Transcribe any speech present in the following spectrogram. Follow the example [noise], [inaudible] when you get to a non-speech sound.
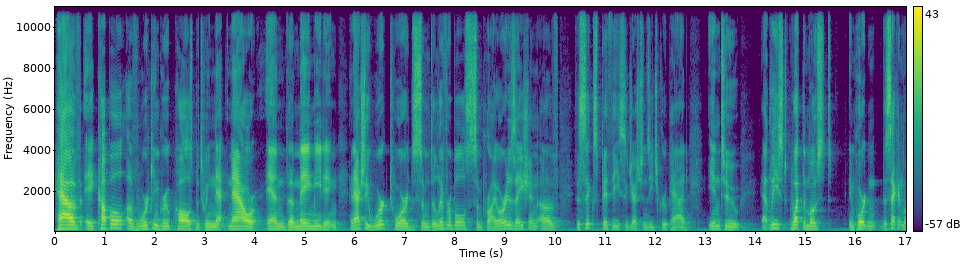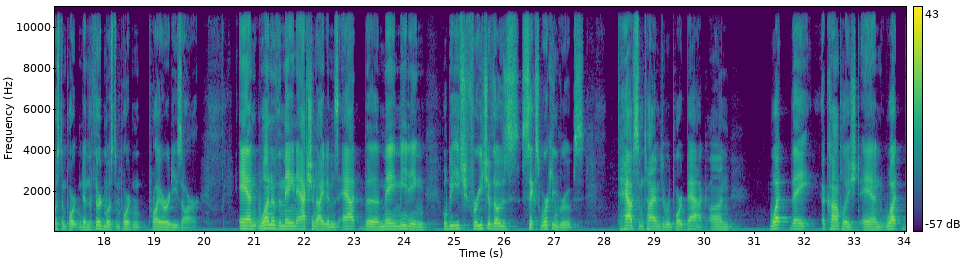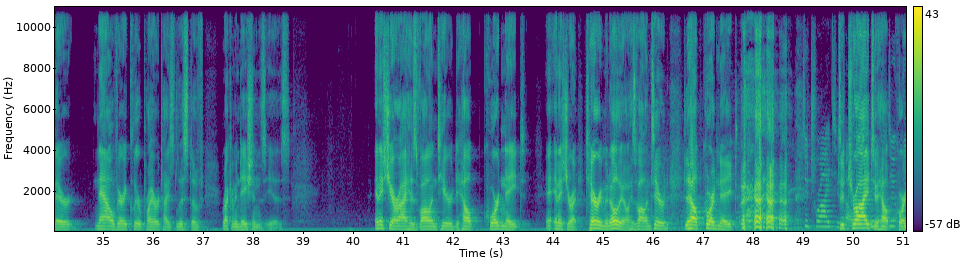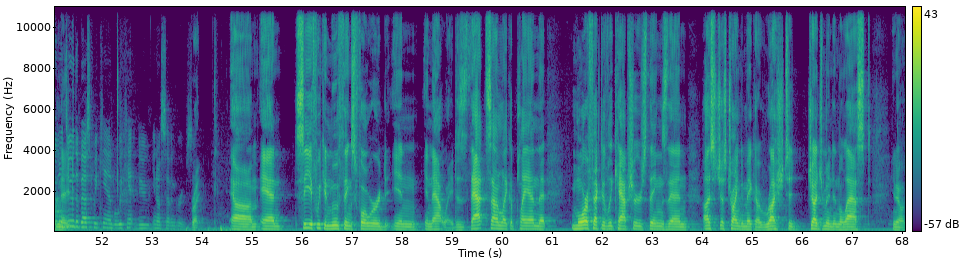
have a couple of working group calls between now and the May meeting and actually work towards some deliverables, some prioritization of the six pithy suggestions each group had into at least what the most important, the second most important, and the third most important priorities are. And one of the main action items at the May meeting will be each for each of those six working groups to have some time to report back on what they accomplished and what their now very clear prioritized list of recommendations is. NHGRI has volunteered to help coordinate NHGRI. Terry Manolio has volunteered to help coordinate. to try to, to help. try to help do, coordinate. We will do the best we can, but we can't do you know seven groups. Right, um, and see if we can move things forward in in that way. Does that sound like a plan that more effectively captures things than us just trying to make a rush to judgment in the last, you know,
